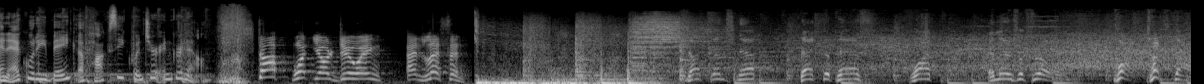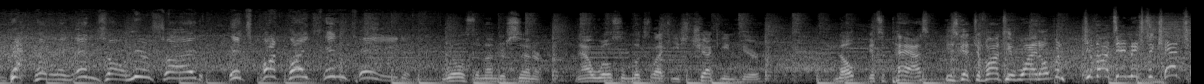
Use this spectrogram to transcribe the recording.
and Equity Bank of Hoxie, Quinter, and Grinnell. Stop what you're doing and listen. Shotgun snap, back to pass, block, and there's a throw. Caught, touchdown, backpedaling, end zone, near side. It's caught by Kincaid. Wilson under center. Now Wilson looks like he's checking here. Nope, it's a pass. He's got Javonte wide open. Javonte makes the catch,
